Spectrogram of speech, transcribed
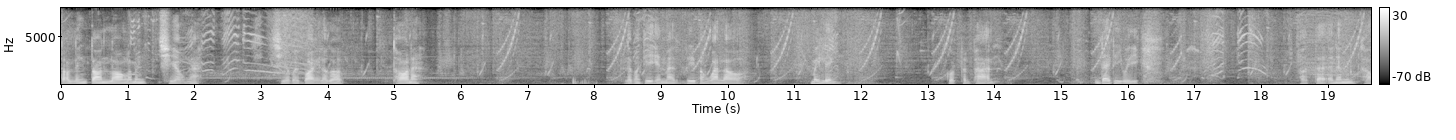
ตอนเล็งตอนลองแล้วมันเฉียวไงเฉียวบ่อยๆ แล้วก็ท้อนะ แล้วบางทีเห็นไหมาที่บางวันเราไม่เล็ง กดผ่านๆ ได้ดีกว่าอีก แต่อันนั้นเขา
